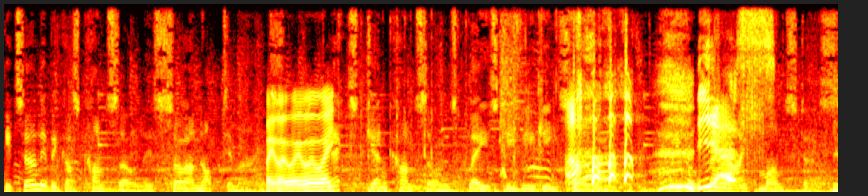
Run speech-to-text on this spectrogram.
It's only because console is so unoptimized. Wait, wait, wait, wait, wait. Next gen consoles plays DBD so well. We will play Yes! Like monsters.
